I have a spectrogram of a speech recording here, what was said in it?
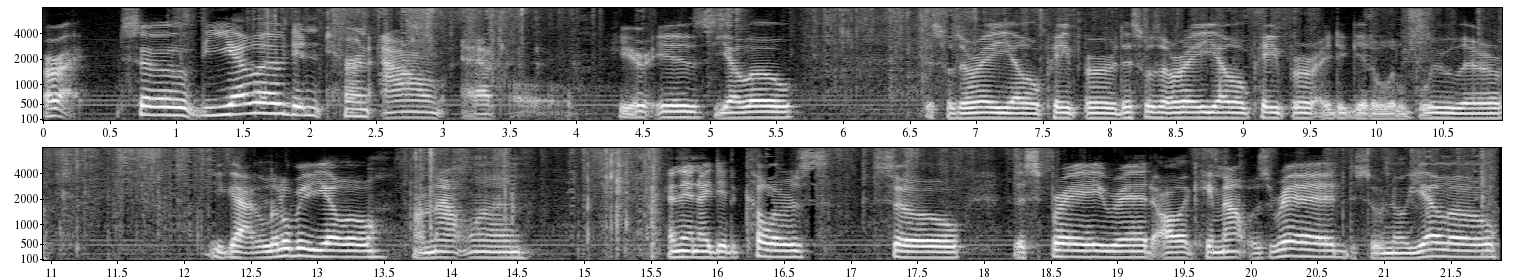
Alright, so the yellow didn't turn out at all. Here is yellow. This was already yellow paper. This was already yellow paper. I did get a little blue there. You got a little bit of yellow on that one. And then I did colors. So the spray red, all it came out was red, so no yellow.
